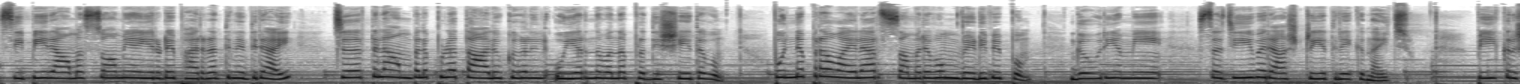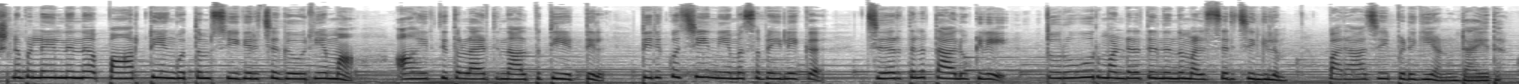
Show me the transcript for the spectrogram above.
സി പി രാമസ്വാമി അയ്യരുടെ ഭരണത്തിനെതിരായി ചേർത്തല അമ്പലപ്പുഴ താലൂക്കുകളിൽ ഉയർന്നു വന്ന പ്രതിഷേധവും പുന്നപ്ര വയലാർ സമരവും വെടിവെപ്പും ഗൗരിയമ്മയെ സജീവ രാഷ്ട്രീയത്തിലേക്ക് നയിച്ചു. പി കൃഷ്ണപിള്ളയിൽ നിന്ന് പാർട്ടി അംഗത്വം സ്വീകരിച്ച ഗൗരിയമ്മ ആയിരത്തി തൊള്ളായിരത്തി നാൽപ്പത്തി എട്ടിൽ തിരുക്കൊച്ചി നിയമസഭയിലേക്ക് ചേർത്തല താലൂക്കിലെ തുറവൂർ മണ്ഡലത്തിൽ നിന്ന് മത്സരിച്ചെങ്കിലും പരാജയപ്പെടുകയാണ് ഉണ്ടായത്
